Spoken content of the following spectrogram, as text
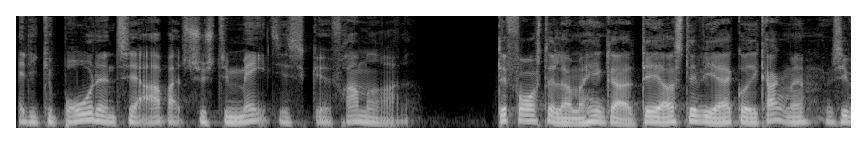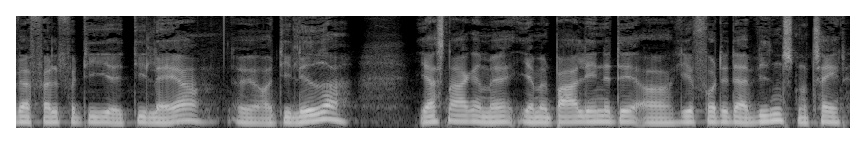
at I kan bruge den til at arbejde systematisk øh, fremadrettet? Det forestiller jeg mig helt klart. Det er også det, vi er gået i gang med. I hvert fald for de, øh, de lærere øh, og de ledere, jeg snakkede med, jamen bare alene det og lige at få det der vidensnotat.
